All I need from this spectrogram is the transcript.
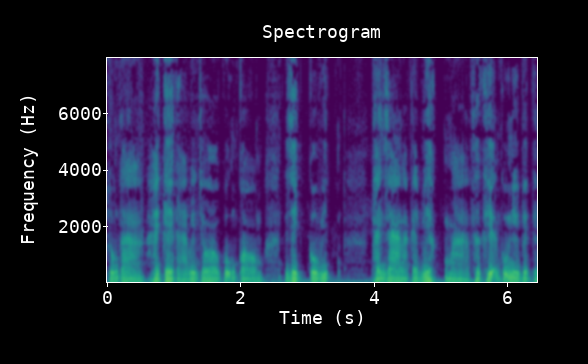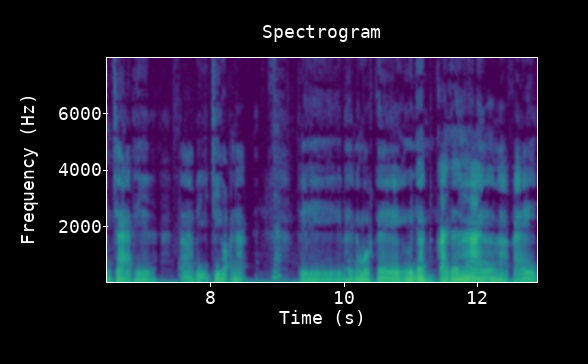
chúng ta hay kể cả bên châu Âu cũng có cái dịch Covid thành ra là cái việc mà thực hiện cũng như việc kiểm tra thì đã bị trì hoãn lại. Dạ. thì đấy là một cái nguyên nhân. Cái thứ hai nữa là cái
